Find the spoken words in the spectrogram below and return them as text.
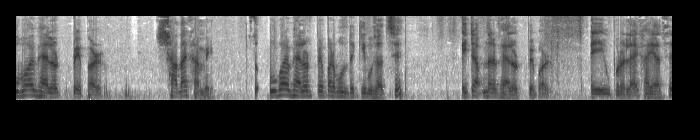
উভয় ব্যালট পেপার সাদা খামে। তো উভয় ব্যালট পেপার বলতে কি বোঝাচ্ছে? এটা আপনার ব্যালট পেপার এই উপরে লেখাই আছে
